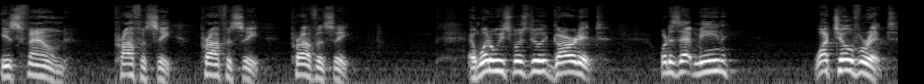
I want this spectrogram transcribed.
is found prophecy, prophecy, prophecy. And what are we supposed to do? Guard it. What does that mean? Watch over it.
